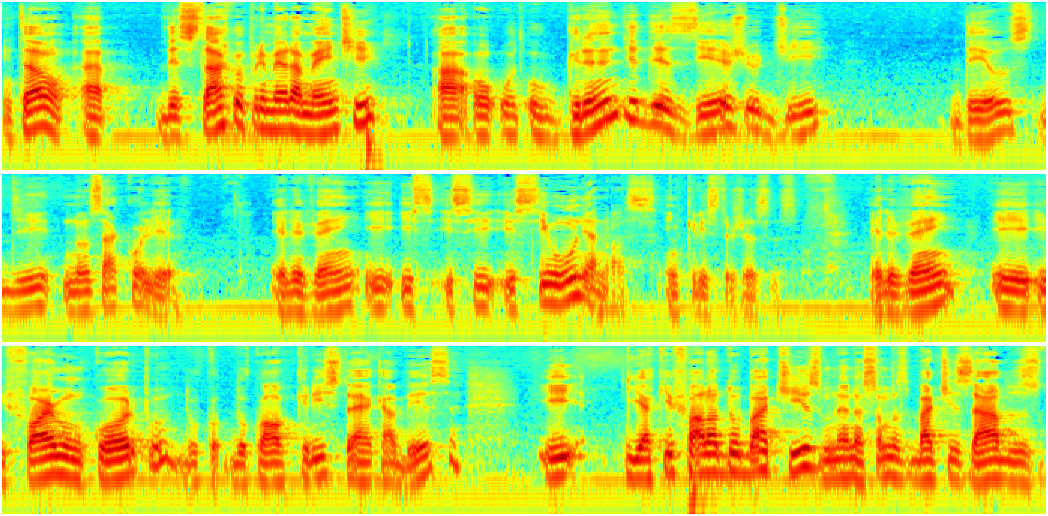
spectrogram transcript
Então, destaco primeiramente o, o, grande desejo de Deus de nos acolher. Ele vem e, e, e, se, e, se, une a nós em Cristo Jesus. Ele vem e, forma um corpo do, do, qual Cristo é a cabeça. E, aqui fala do batismo, né? nós somos batizados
